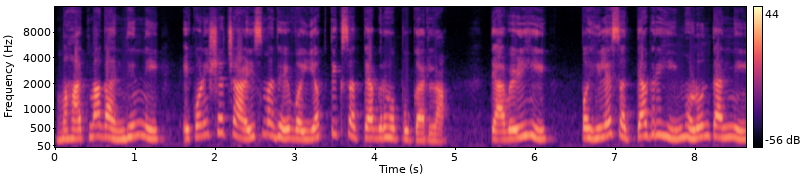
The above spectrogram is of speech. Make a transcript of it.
महात्मा गांधींनी एकोणीसशे चाळीसमध्ये वैयक्तिक सत्याग्रह पुकारला. त्यावेळीही पहिले सत्याग्रही म्हणून त्यांनी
